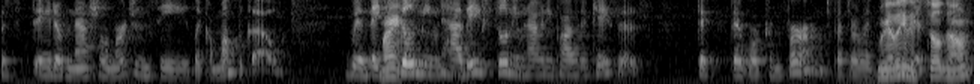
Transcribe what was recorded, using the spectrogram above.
a state of national emergency like a month ago, when they Right. still didn't even have they still didn't even have any positive cases. that, that were confirmed, but they're like Really, they still don't.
